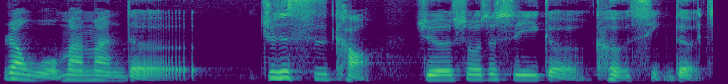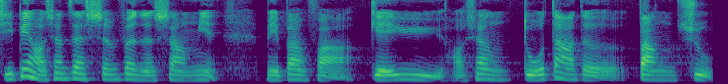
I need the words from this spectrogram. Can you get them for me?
让我慢慢的就是思考，觉得说这是一个可行的，即便好像在身份的上面没办法给予好像多大的帮助。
